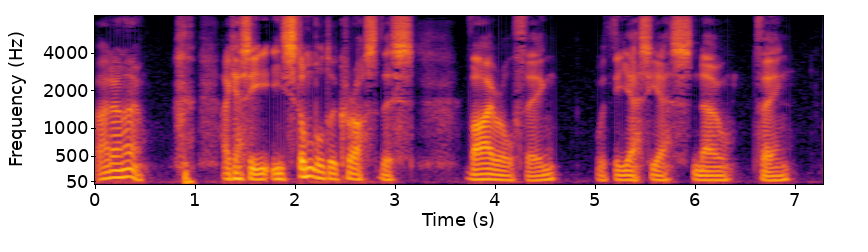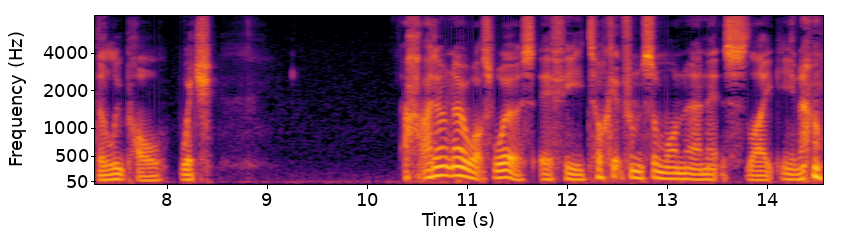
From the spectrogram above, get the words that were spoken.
I don't know. I guess he, he stumbled across this viral thing with the yes, yes, no thing, the loophole, which I don't know what's worse if he took it from someone and it's like, you know,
